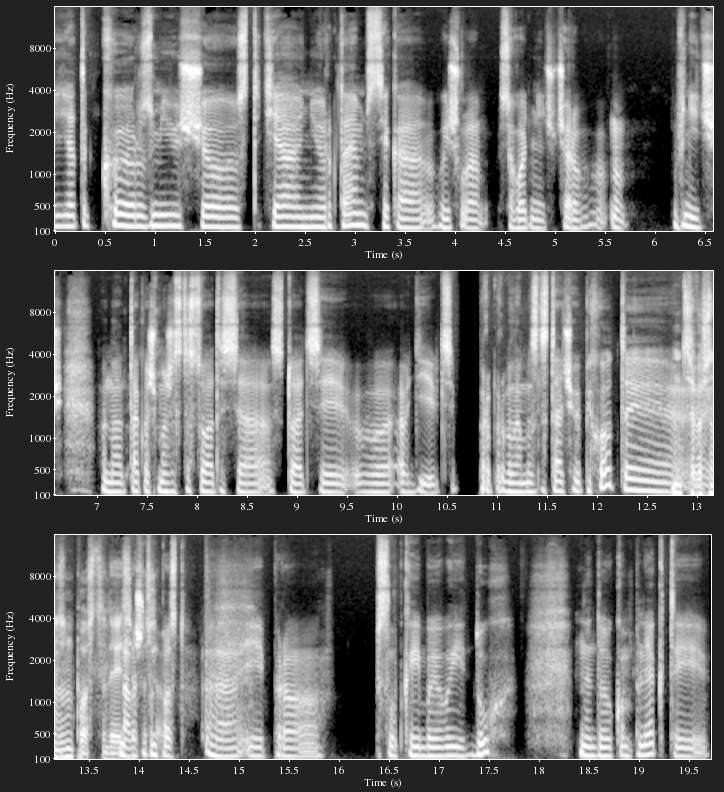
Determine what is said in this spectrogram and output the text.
Я так розумію, що стаття New York Times, яка вийшла сьогодні чи вчора, ну, в ніч, вона також може стосуватися ситуації в Авдіївці про проблеми з нестачою піхоти. Ну, це Вашингтон Пост, здається. Вашингтон Пост. Е, і про слабкий бойовий дух, недокомплект і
